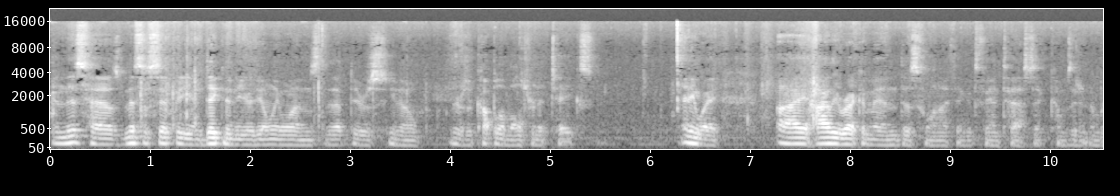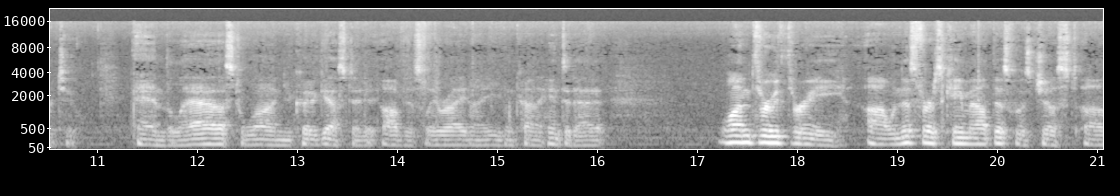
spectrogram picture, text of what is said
And this has Mississippi and Dignity are the only ones that there's, you know, there's a couple of alternate takes. Anyway, I highly recommend this one. I think it's fantastic. Comes in at number two. And the last one, you could have guessed it, obviously, right? And I even kind of hinted at it. One through three. Uh, when this first came out, this was just uh,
